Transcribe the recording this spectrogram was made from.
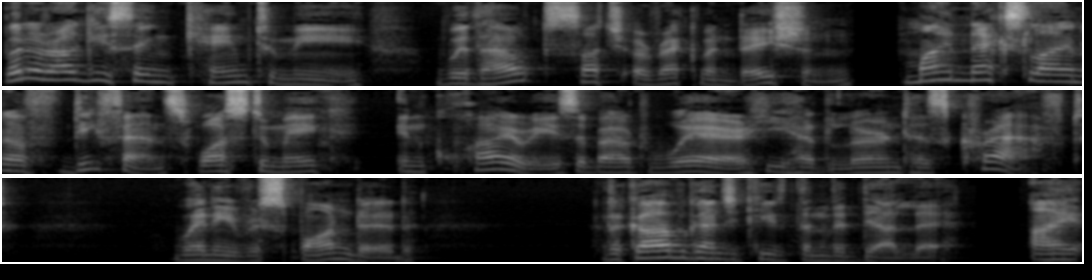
When Aragi Singh came to me without such a recommendation, my next line of defense was to make inquiries about where he had learned his craft. When he responded, Rakabganj Kirtan Vidyalaya. I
